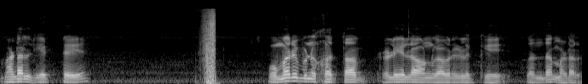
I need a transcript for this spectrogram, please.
மடல் எட்டு. உமர் இப்னு ஹத்தாப் ரலியல்லா அவர்களுக்கு வந்த மடல்.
